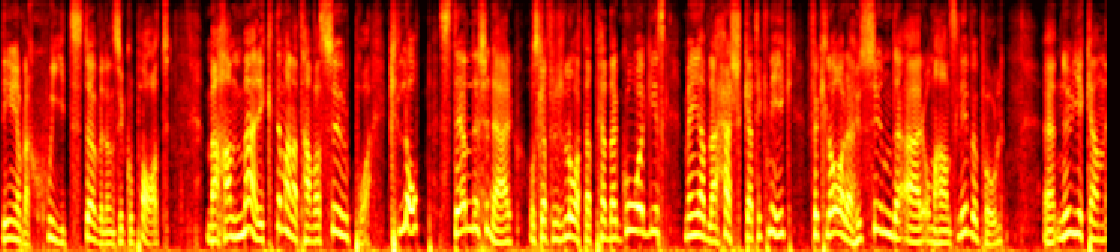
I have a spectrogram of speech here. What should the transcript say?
det är en jävla skitstövel, en psykopat. Men han märkte man att han var sur på. Klopp ställer sig där och ska låta pedagogisk med en jävla härskarteknik förklara hur synd det är om hans Liverpool. Eh, nu gick han,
